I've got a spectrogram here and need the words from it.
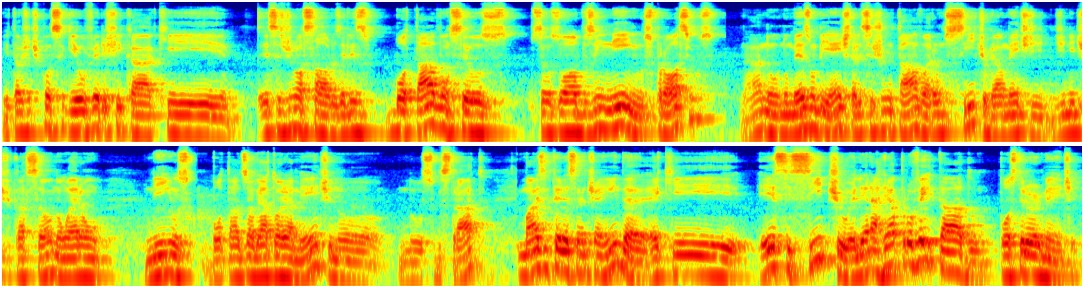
então a gente conseguiu verificar que esses dinossauros eles botavam seus seus ovos em ninhos próximos, né, no, no, mesmo ambiente, eles se juntavam, era um sítio realmente de, de nidificação, não eram ninhos botados aleatoriamente no, no substrato. Mais interessante ainda é que esse sítio ele era reaproveitado posteriormente,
